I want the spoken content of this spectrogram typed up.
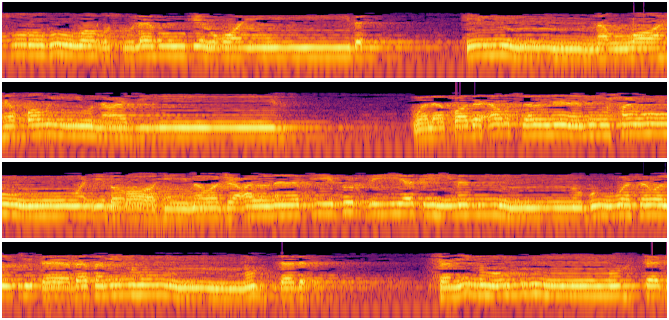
ينصره ورسله بالغيب إن الله قوي عزيز ولقد أرسلنا نوحا وإبراهيم وجعلنا في ذريتهما النبوة والكتاب فمنهم مهتد فمنهم مهتد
